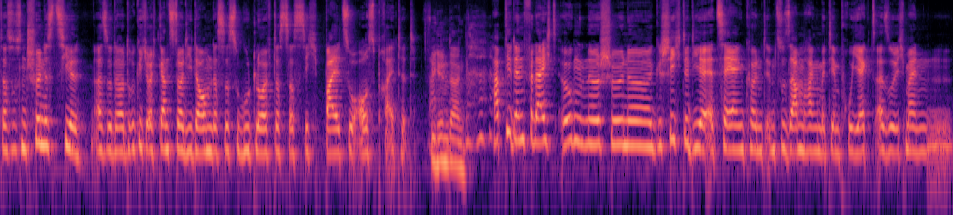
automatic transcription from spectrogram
das ist ein schönes Ziel. Also da drücke ich euch ganz doll die Daumen, dass das so gut läuft, dass das sich bald so ausbreitet. Vielen Dank. Habt ihr denn vielleicht irgendeine schöne Geschichte, die ihr erzählen könnt im Zusammenhang mit dem Projekt? Also ich meine,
